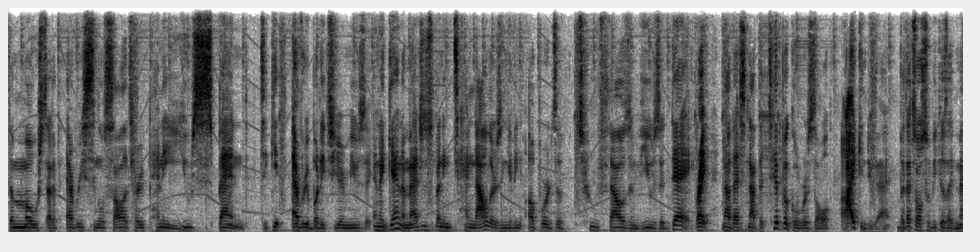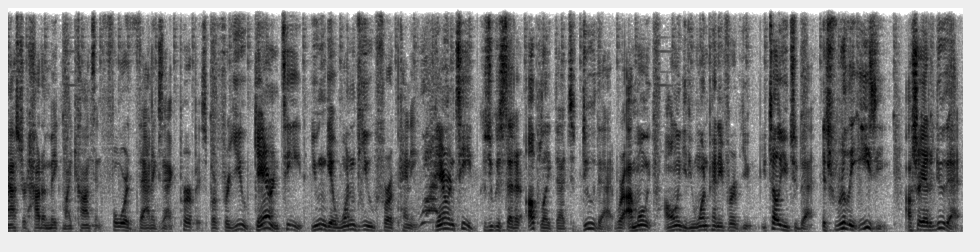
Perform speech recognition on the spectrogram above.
the most out of every single solitary penny you spend to get everybody to your music. And again, imagine spending $10 and getting upwards of 2,000 views a day, right? Now that's not the typical result. I can do that, but that's also because I've mastered how to make my content for that exact purpose. But for you, guaranteed, you can get one view for a penny. What? Guaranteed, because you can set it up like that to do that, where I'm only, I'll only give you one penny for a view. You tell YouTube that. It's really easy. I'll show you how to do that.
